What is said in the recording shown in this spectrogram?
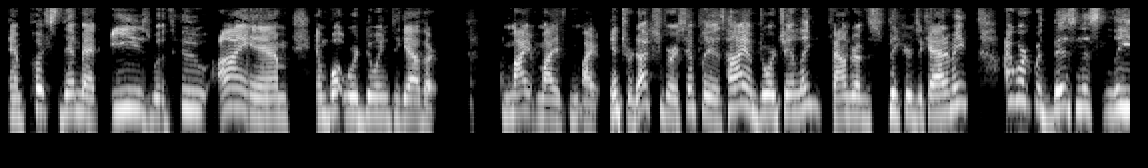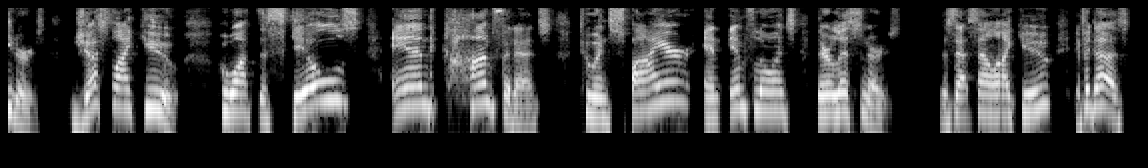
and puts them at ease with who I am and what we're doing together my, my, my introduction very simply is Hi, I'm George Hendley, founder of the Speakers Academy. I work with business leaders just like you who want the skills and confidence to inspire and influence their listeners. Does that sound like you? If it does,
